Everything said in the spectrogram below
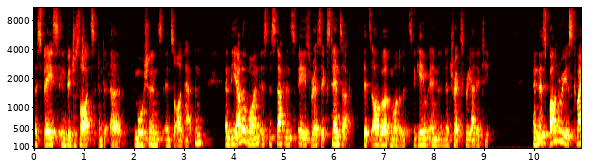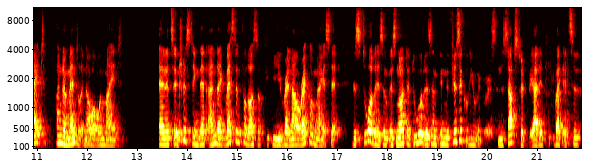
a space in which thoughts and uh, emotions and so on happen. And the other one is the stuff in space, res extensa. That's our world model. It's the game engine that tracks reality. And this boundary is quite fundamental in our own mind. And it's interesting that unlike Western philosophy, we now recognize that this dualism is not a dualism in the physical universe, in the substrate reality, but it's a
